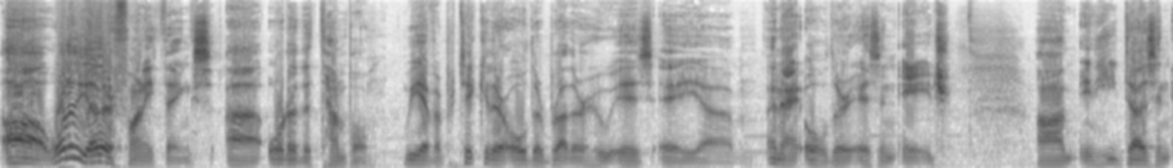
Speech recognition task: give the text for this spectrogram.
Oh, one of the other funny things, uh, Order of the Temple. We have a particular older brother who is a um, a night older is an age, um, and he does an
